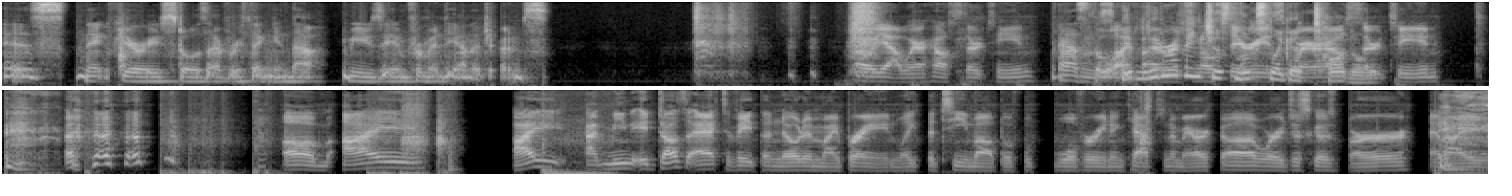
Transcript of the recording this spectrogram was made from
is Nick Fury stores everything in that museum from Indiana Jones. Oh yeah, Warehouse 13. That's the From one. It literally original just looks like a Warehouse tunnel. 13. um, I, I, I mean, it does activate the note in my brain, like the team up of Wolverine and Captain America, where it just goes burr, and I,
